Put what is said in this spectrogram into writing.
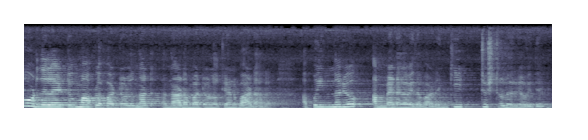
കൂടുതലായിട്ടും മാപ്പിളപ്പാട്ടുകളും നാടൻ പാട്ടുകളൊക്കെയാണ് പാടാറ്. അപ്പോൾ ഇന്നൊരു അമ്മയുടെ കവിത പാടാം. എനിക്ക് ഏറ്റവും ഇഷ്ടമുള്ളൊരു കവിതയാണ്.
